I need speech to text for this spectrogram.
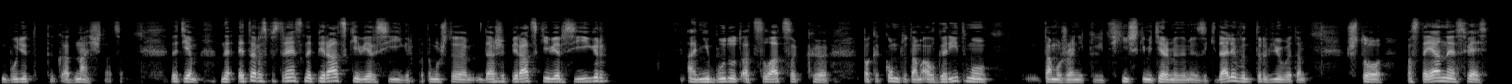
будет как одна считаться. Затем это распространяется на пиратские версии игр, потому что даже пиратские версии игр, они будут отсылаться к, по какому-то там алгоритму, там уже они техническими терминами закидали в интервью в этом, что постоянная связь.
